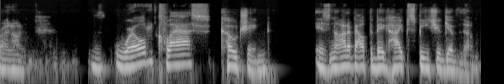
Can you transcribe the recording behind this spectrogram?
Right on. World class coaching is not about the big hype speech you give them.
